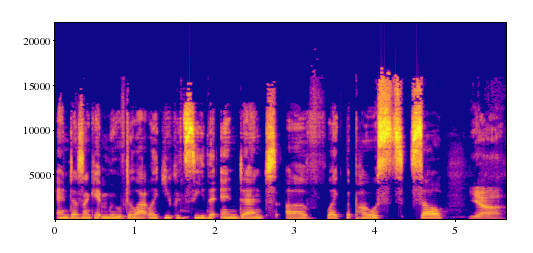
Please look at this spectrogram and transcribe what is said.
and doesn't get moved a lot, like you can see the indent of like the posts. So Yeah.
